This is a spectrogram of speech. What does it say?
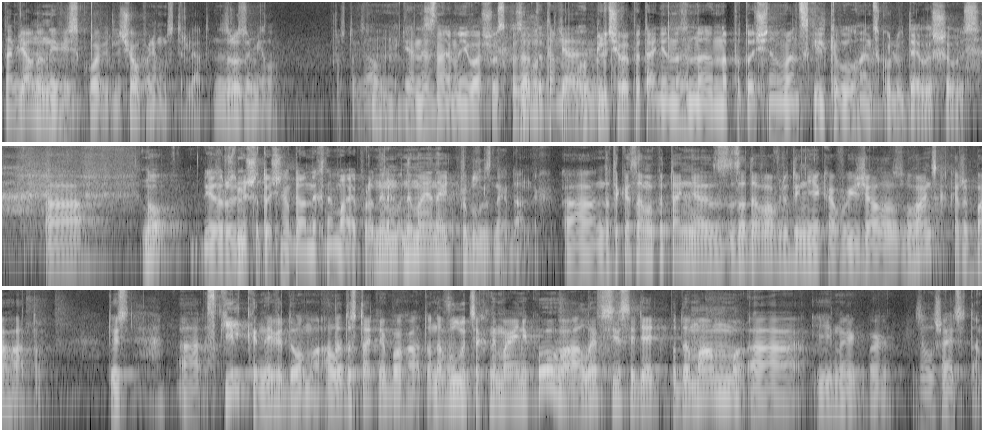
там явно не військові. Для чого по ньому стріляти? Незрозуміло. Просто взяли. я не знаю, мені важко сказати. Ну, там я- ключове питання на, на, на поточний момент: скільки в Луганську людей лишилось? А, ну, Я розумію, що точних даних немає про те. Немає навіть приблизних даних. А, На таке саме питання задавав людині, яка виїжджала з Луганська, каже, багато. Тобто, скільки невідомо, але достатньо багато. На вулицях немає нікого, але всі сидять по домам а, і ну, якби, залишаються там.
